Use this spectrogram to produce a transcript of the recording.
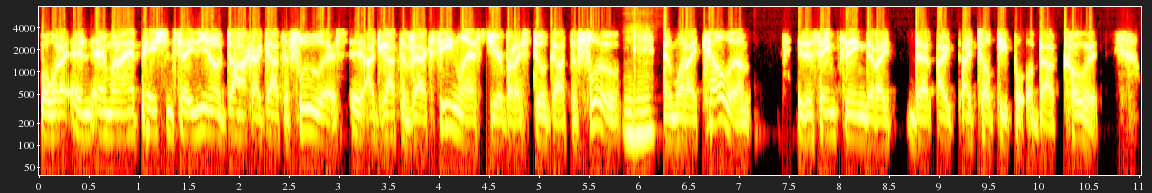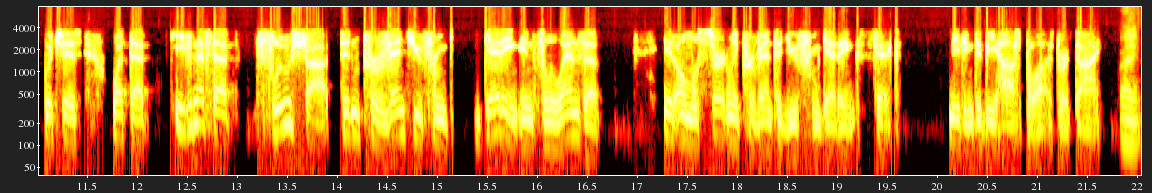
But what I, and, and when I have patients say, you know, doc, I got the flu last, I got the vaccine last year, but I still got the flu. Mm-hmm. And what I tell them is the same thing that I that I, I tell people about COVID, which is what that even if that flu shot didn't prevent you from getting influenza, it almost certainly prevented you from getting sick, needing to be hospitalized or dying. Right.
